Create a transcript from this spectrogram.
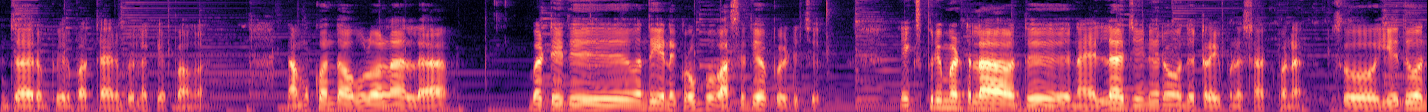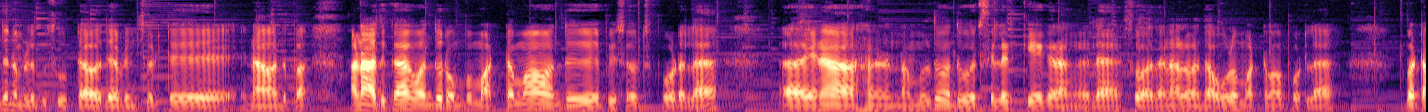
அஞ்சாயிரம் பேர் பத்தாயிரம் பேர்லாம் கேட்பாங்க. நமக்கு வந்து அவ்வளோலாம் இல்லை. பட் இது வந்து எனக்கு ரொம்ப வசதியாக போயிடுச்சு. எக்ஸ்பிரிமெண்ட்டலாக வந்து நான் எல்லா ஜீனியரும் வந்து ட்ரை பண்ண ஸ்டார்ட் பண்ணேன். ஸோ எது வந்து நம்மளுக்கு சூட் ஆகுது அப்படின்னு சொல்லிட்டு நான் வந்து பா ஆனால் அதுக்காக வந்து ரொம்ப மட்டமாக வந்து எபிசோட்ஸ் போடலை. ஏன்னா நம்மளதும் வந்து ஒரு சிலர் கேட்குறாங்கல்ல ஸோ அதனால் வந்து அவ்வளோ மட்டமாக போடல. பட்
